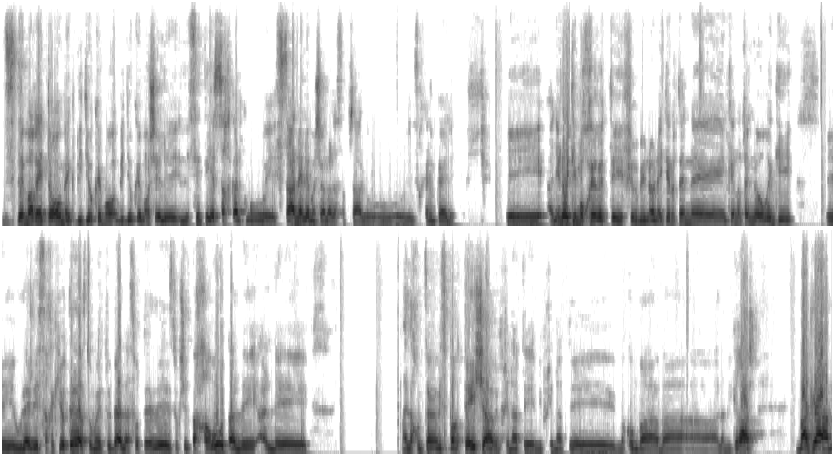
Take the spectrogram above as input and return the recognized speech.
זה מראה את העומק, בדיוק כמו, בדיוק כמו שלסיטי יש שחקן כמו אה, סאנה למשל על הספסל, או, או, שחקנים כאלה. אה, אני לא הייתי מוכר את אה, פירמינו, אני הייתי נותן, אה, כן נותן לאוריגי אולי לשחק יותר, זאת אומרת, אתה יודע, לעשות סוג של תחרות על, על, על החולצה מספר 9 מבחינת, מבחינת מקום ב, ב, על המגרש. מה גם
